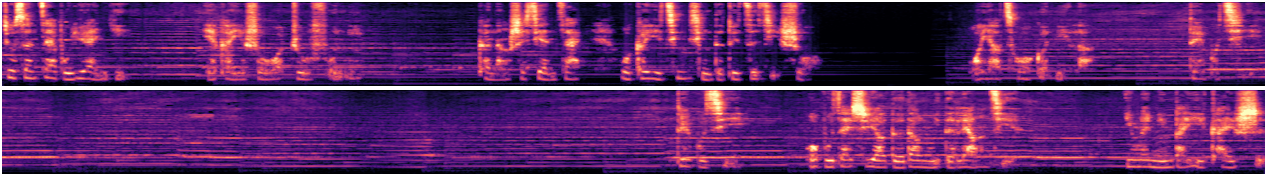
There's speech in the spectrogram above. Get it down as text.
就算再不愿意，也可以说我祝福你；可能是现在，我可以清醒的对自己说：我要错过你了，对不起，对不起。我不再需要得到你的谅解，因为明白一开始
